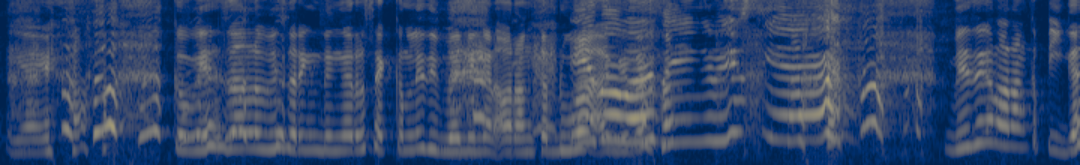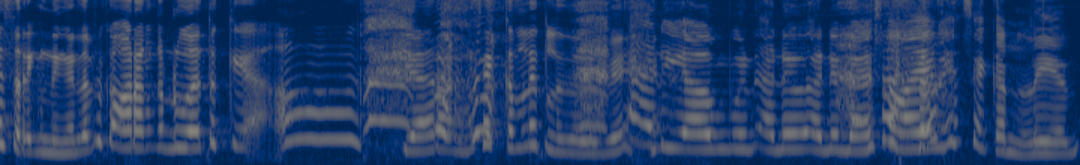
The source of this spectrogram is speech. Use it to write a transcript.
Iya, iya. Kebiasaan lebih sering denger second lead dibandingkan orang kedua Itu gitu. bahasa Inggrisnya. Biasanya kan orang ketiga sering denger, tapi kalau orang kedua tuh kayak oh jarang second lead lebih lebih. Aduh ya ampun, ada ada bahasa lainnya second lead.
